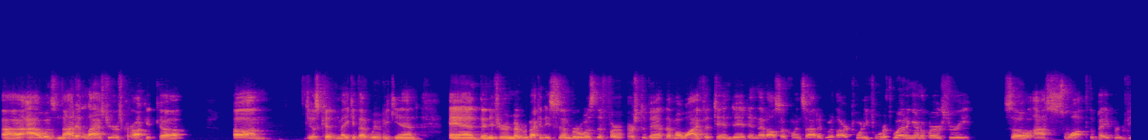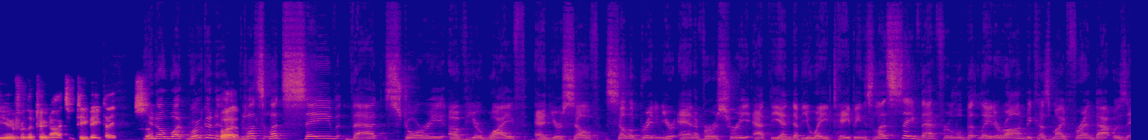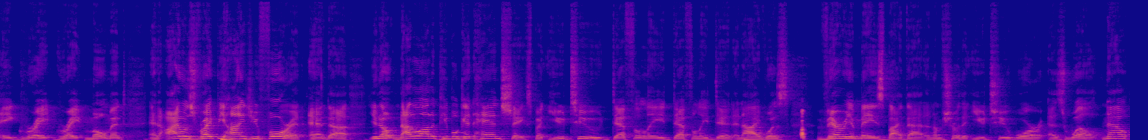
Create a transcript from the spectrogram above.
Uh, I was not at last year's Crockett Cup. Um, just couldn't make it that weekend. And then, if you remember, back in December was the first event that my wife attended, and that also coincided with our 24th wedding anniversary. So I swapped the pay per view for the two nights of TV. So, you know what? We're gonna but, let's let's save that story of your wife and yourself celebrating your anniversary at the NWA tapings. Let's save that for a little bit later on because my friend, that was a great, great moment, and I was right behind you for it. And uh, you know, not a lot of people get handshakes, but you two definitely, definitely did. And I was very amazed by that. And I'm sure that you two were as well. Now,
